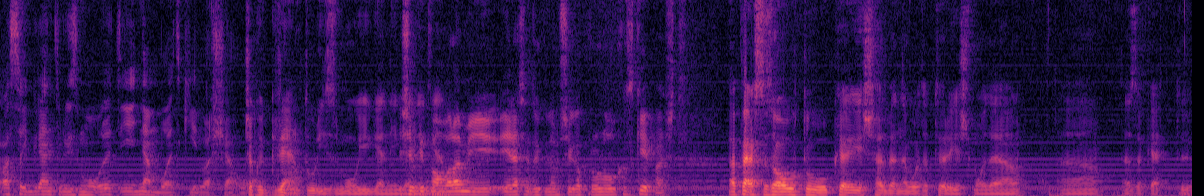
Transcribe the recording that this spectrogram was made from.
az, hogy Gran Turismo 5 így nem volt kiírva sehol. Csak hogy Gran Turismo, igen, igen. És egyébként van valami érezhető különbség a prológhoz képest? Hát persze az autók, és hát benne volt a törésmodell. Uh, Ez a kettő.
